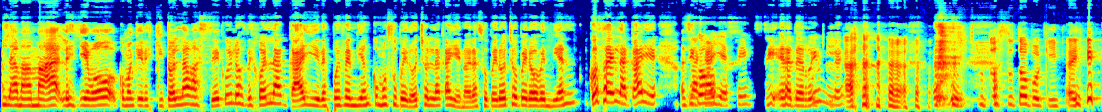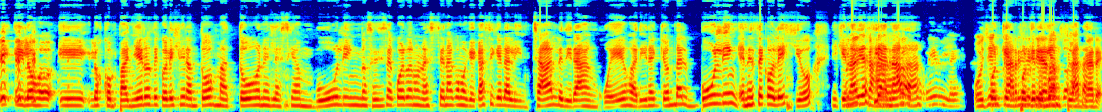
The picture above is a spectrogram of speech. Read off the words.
La mamá les llevó, como que les quitó el lavaseco y los dejó en la calle. Y después vendían como Super 8 en la calle. No era Super 8, pero vendían cosas en la calle. Así la como. calle, sí. Sí, era terrible. su, to- su ahí. Y, y los, y los compañeros de colegio eran todos matones, le hacían bullying. No sé si se acuerdan una escena como que casi que la linchaban, le tiraban huevos, harina. ¿Qué onda el bullying en ese colegio? Y que Oye, nadie hacía nada. Horrible. Oye, Porque- porque tenían plata. sangre,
